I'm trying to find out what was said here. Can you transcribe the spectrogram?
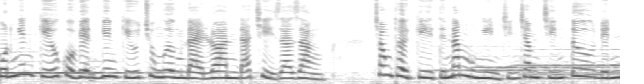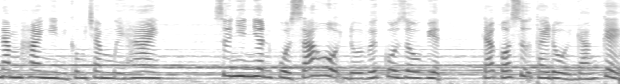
Một nghiên cứu của Viện Nghiên cứu Trung ương Đài Loan đã chỉ ra rằng, trong thời kỳ từ năm 1994 đến năm 2012, sự nhìn nhận của xã hội đối với cô dâu Việt đã có sự thay đổi đáng kể.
